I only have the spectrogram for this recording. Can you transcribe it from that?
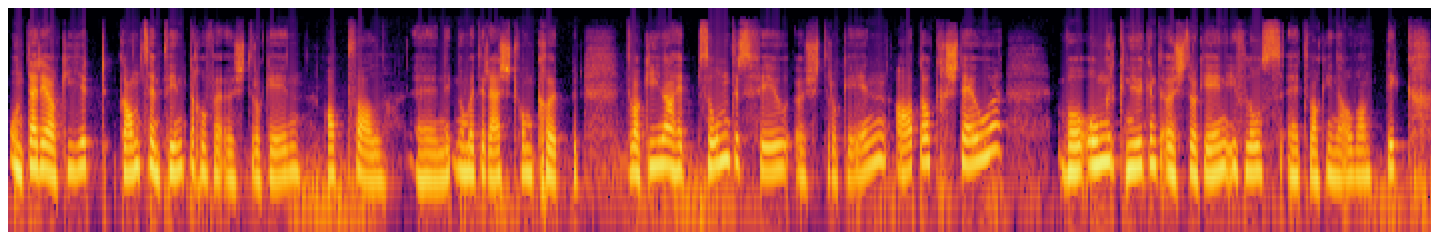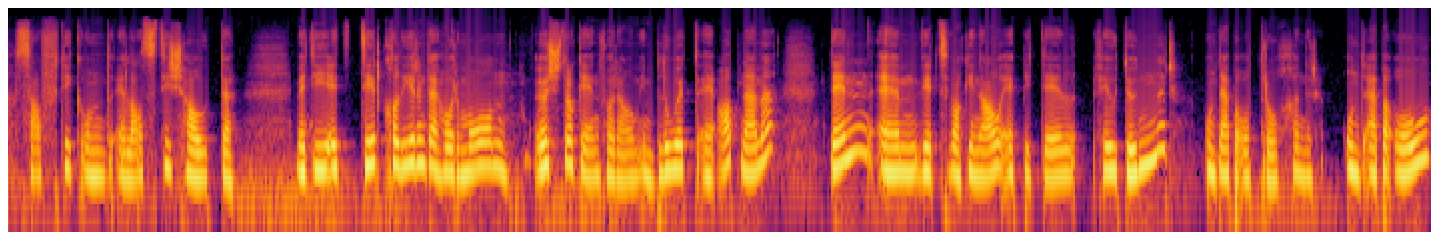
Und der reagiert ganz empfindlich auf einen Östrogenabfall, äh, nicht nur der Rest vom Körper. Die Vagina hat besonders viel Östrogen-Andockstellen, wo unter genügend Östrogeneinfluss äh, die Vaginalwand dick, saftig und elastisch halten. Wenn die zirkulierenden Hormone, Östrogen vor allem, im Blut äh, abnehmen, dann ähm, wird das Vaginalepithel viel dünner und eben auch trockener. Und eben auch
